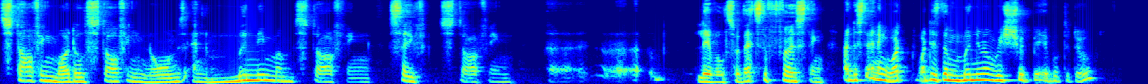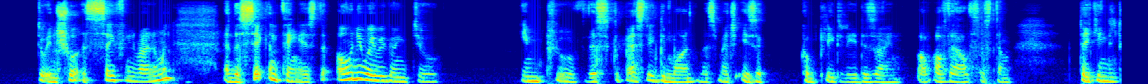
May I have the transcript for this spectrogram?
staffing models, staffing norms, and minimum staffing, safe staffing uh, uh, levels. So that's the first thing. Understanding what, what is the minimum we should be able to do to ensure a safe environment. And the second thing is the only way we're going to improve this capacity demand mismatch is a complete redesign of, of the health system, taking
